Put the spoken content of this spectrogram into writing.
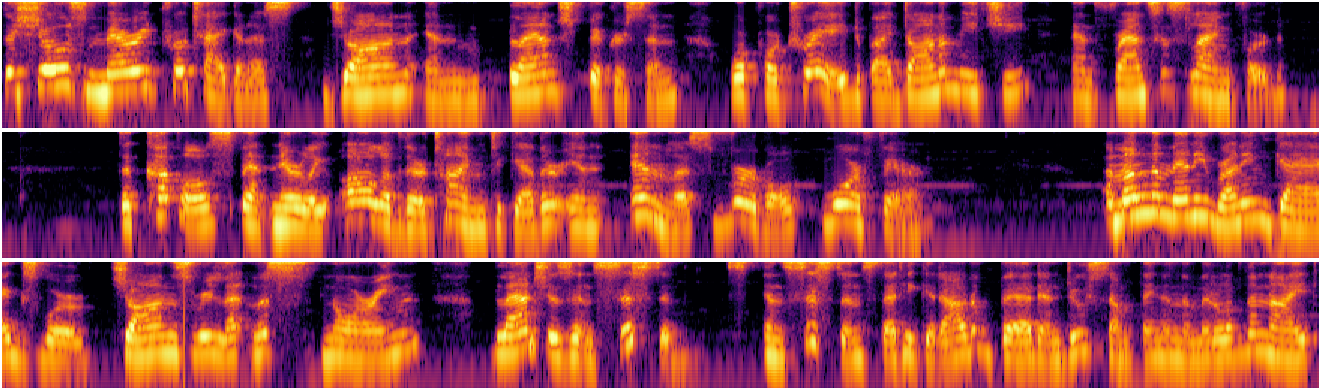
The show's married protagonists, John and Blanche Bickerson, were portrayed by Don Ameche and Frances Langford. The couple spent nearly all of their time together in endless verbal warfare. Among the many running gags were John's relentless snoring, Blanche's insisted, insistence that he get out of bed and do something in the middle of the night,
